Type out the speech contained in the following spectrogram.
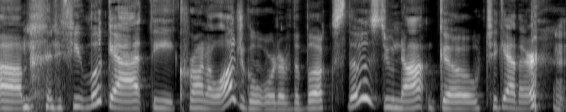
Um, and if you look at the chronological order of the books, those do not go together.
